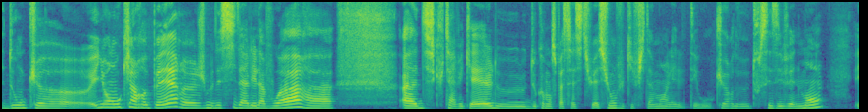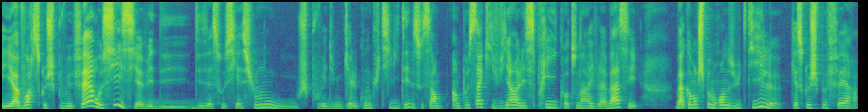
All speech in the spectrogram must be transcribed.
Donc, euh, ayant aucun repère, euh, je me décide à aller la voir, à, discuter avec elle de, comment se passe la situation, vu qu'évidemment elle était au cœur de tous ces événements et à voir ce que je pouvais faire aussi, s'il y avait des, associations où je pouvais d'une quelconque utilité, parce que c'est un, peu ça qui vient à l'esprit quand on arrive là-bas, c'est bah, comment je peux me rendre utile, qu'est-ce que je peux faire?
